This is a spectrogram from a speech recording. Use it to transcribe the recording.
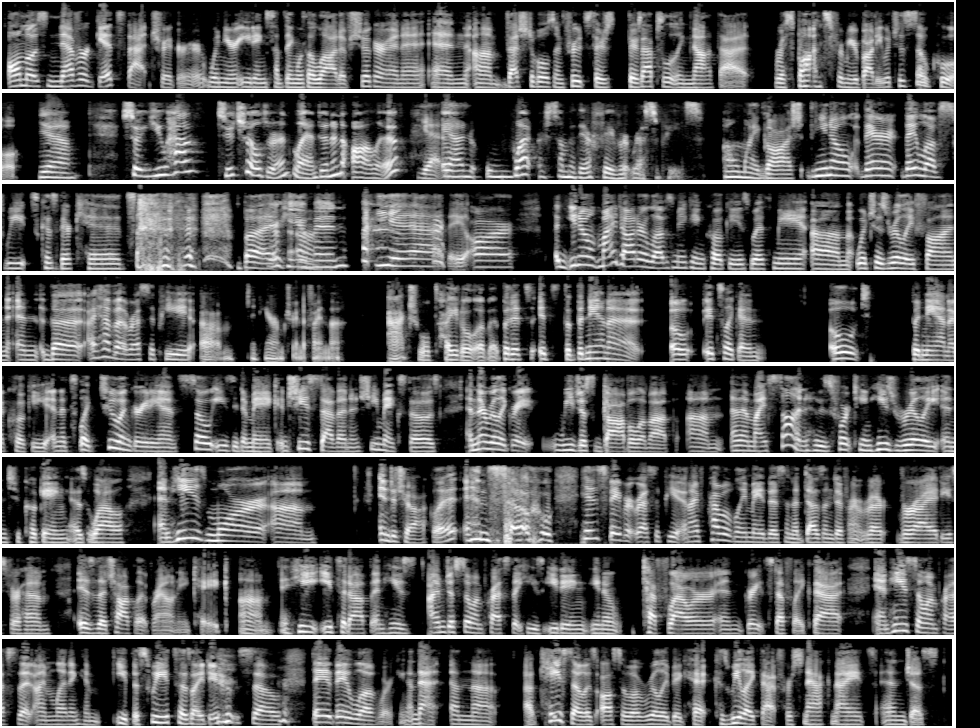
almost never gets that trigger when you're eating something with a lot of sugar in it. And um, vegetables and fruits, there's there's absolutely not that response from your body, which is so cool. yeah. So you have two children, Landon and Olive. Yes. And what are some of their favorite recipes? Oh my gosh. You know, they're they love sweets cuz they're kids. but They're um, human. yeah, they are. You know, my daughter loves making cookies with me, um, which is really fun. And the I have a recipe um, in here. I'm trying to find the actual title of it, but it's it's the banana. Oh, it's like an oat banana cookie, and it's like two ingredients, so easy to make. And she's seven, and she makes those, and they're really great. We just gobble them up. Um, and then my son, who's 14, he's really into cooking as well, and he's more. Um, into chocolate. And so his favorite recipe, and I've probably made this in a dozen different ver- varieties for him, is the chocolate brownie cake. Um, he eats it up, and he's I'm just so impressed that he's eating, you know, teff flour and great stuff like that. And he's so impressed that I'm letting him eat the sweets as I do. So they they love working on that. And the uh, queso is also a really big hit because we like that for snack nights and just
